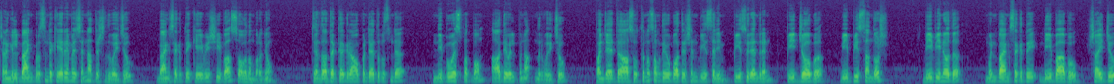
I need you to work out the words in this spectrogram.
ചടങ്ങിൽ ബാങ്ക് പ്രസിഡന്റ് കെ രമേശൻ അധ്യക്ഷത വഹിച്ചു. Bank secretary K V Sheeba സ്വാഗതം പറഞ്ഞു. ചേർത്തല തെക്ക് ഗ്രാമപഞ്ചായത്ത് പ്രസിഡന്റ് നിബു എസ് പത്മം ആദ്യ വിൽപ്പന നിർവഹിച്ചു. പഞ്ചായത്ത് ആസൂത്രണ സമിതി ഉപാധ്യക്ഷൻ B Salim P Surendran P Job V P Santhosh V Vinod മുൻ bank secretary D Babu Shaiju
